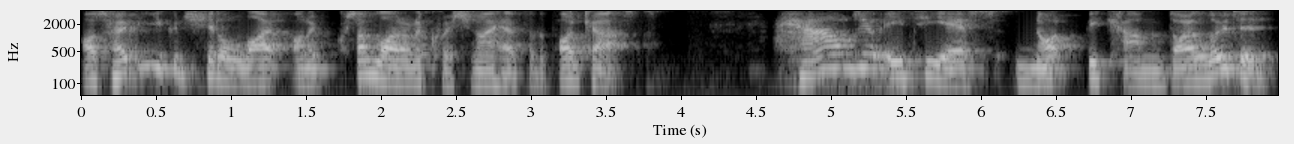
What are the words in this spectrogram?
I was hoping you could shed a light on a, some light on a question I have for the podcast. How do ETFs not become diluted?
